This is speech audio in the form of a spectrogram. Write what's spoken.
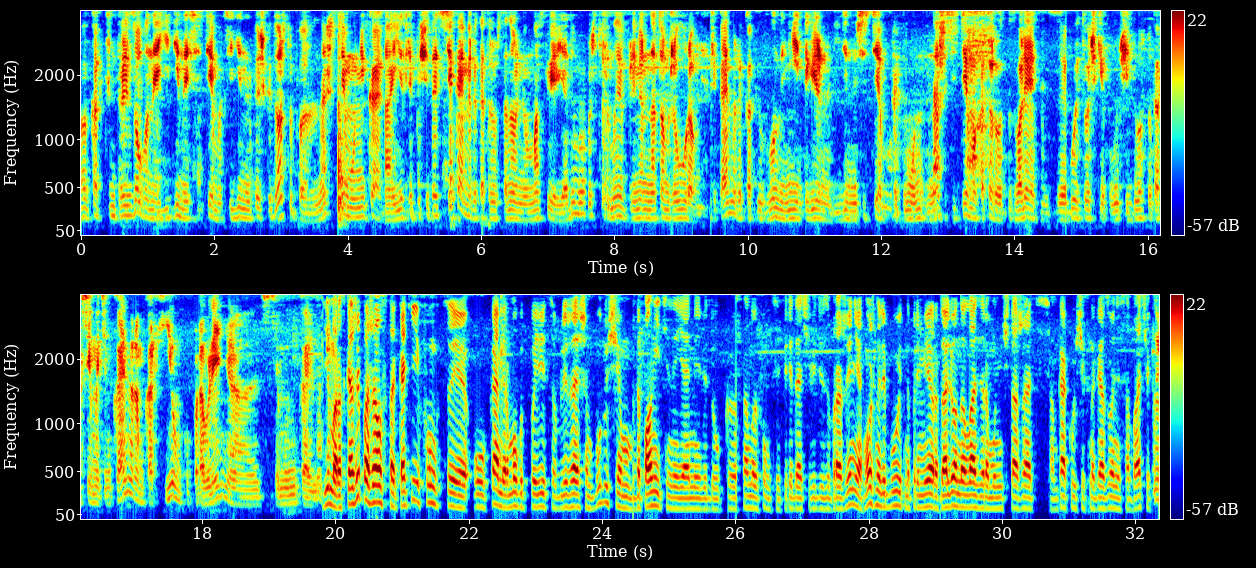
э, как централизованная единая система с единой уникальной точкой доступа. Наша система уникальна. А если посчитать все камеры, которые установлены в Москве, я думаю, что мы примерно на том же уровне. Эти камеры, как и в Лондоне, не интегрированы в единую систему. Поэтому наша система, которая позволяет из любой точки получить доступ ко всем этим камерам, к архивам, к управлению, система уникальна. Дима, расскажи, пожалуйста, какие функции у камер могут появиться в ближайшем будущем, дополнительные, я имею в виду, к основной функции передачи видеоизображения? Можно ли будет, например, удаленно лазером уничтожать там, какающих на газоне собачек? Ну,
